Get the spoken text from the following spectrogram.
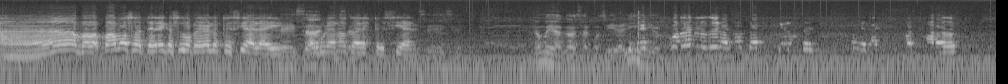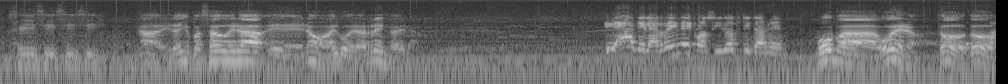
Ah, va- vamos a tener que hacer un regalo especial ahí. Exacto, alguna nota de especial. Sí, sí. No me iba a causar conseguir de una nota del año pasado. Sí, sí, sí, sí. Nada, el año pasado era, eh, no, algo de la renga era. ah, de la reina y con Sidotti también. Opa, bueno, todo, todo.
